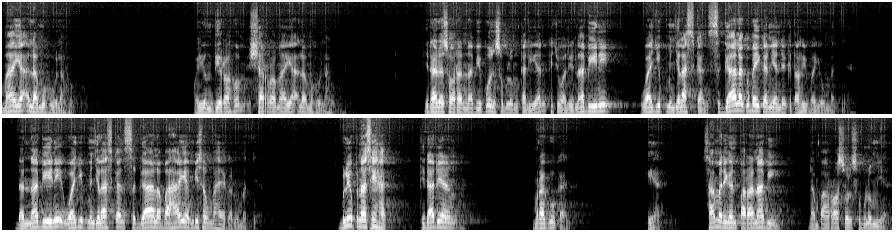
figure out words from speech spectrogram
ma ya'lamuhu lahum wa yundhirahum syarra ma ya'lamuhu lahum. Tidak ada seorang nabi pun sebelum kalian kecuali nabi ini wajib menjelaskan segala kebaikan yang dia ketahui bagi umatnya. Dan Nabi ini wajib menjelaskan segala bahaya yang bisa membahayakan umatnya. Beliau penasihat, tidak ada yang meragukan. Iya. Sama dengan para nabi dan para rasul sebelumnya.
